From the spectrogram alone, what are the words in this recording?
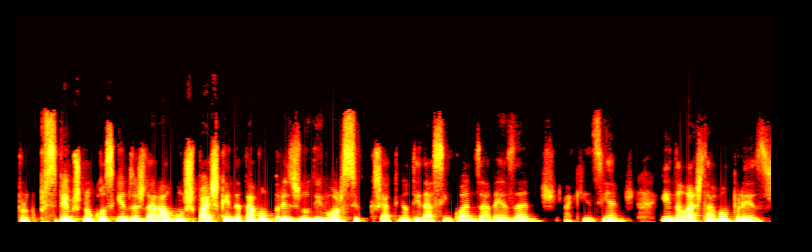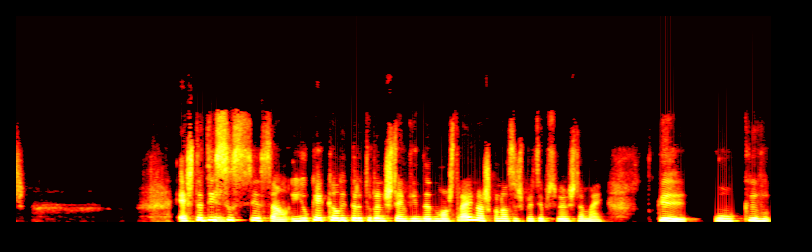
porque percebemos que não conseguimos ajudar alguns pais que ainda estavam presos no divórcio que já tinham tido há 5 anos, há 10 anos, há 15 anos, e ainda lá estavam presos. Esta dissociação, Sim. e o que é que a literatura nos tem vindo a demonstrar, e nós com a nossa experiência percebemos também, que o que,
